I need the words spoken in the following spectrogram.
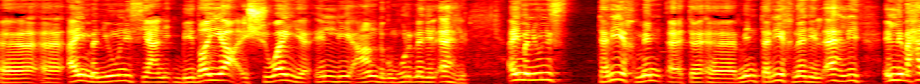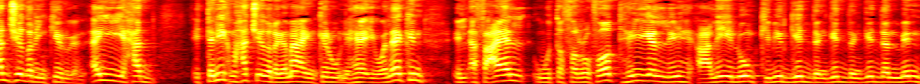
آه، أيمن يونس يعني بيضيع الشوية اللي عند جمهور النادي الأهلي. أيمن يونس تاريخ من من تاريخ نادي الأهلي اللي ما حدش يقدر ينكره. يعني أي حد التاريخ ما حدش يقدر يا جماعة ينكره نهائي. ولكن الأفعال والتصرفات هي اللي عليه لوم كبير جدا جدا جدا من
